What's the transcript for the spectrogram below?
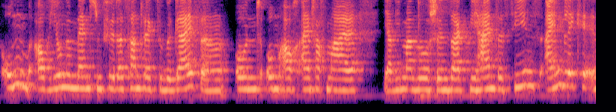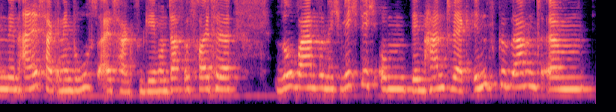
um auch junge Menschen für das Handwerk zu begeistern und um auch einfach mal, ja, wie man so schön sagt, behind the scenes Einblicke in den Alltag, in den Berufsalltag zu geben. Und das ist heute so wahnsinnig wichtig, um dem Handwerk insgesamt ähm,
